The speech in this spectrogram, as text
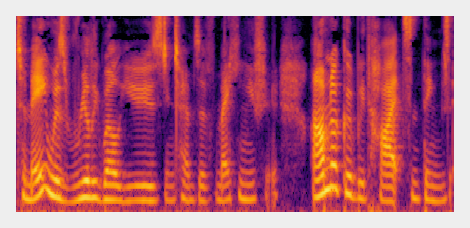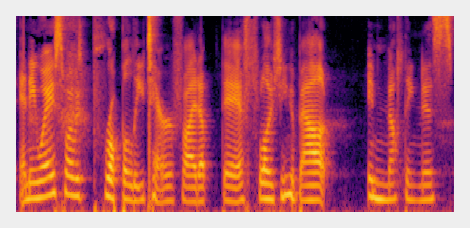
to me was really well used in terms of making you feel. I'm not good with heights and things anyway, so I was properly terrified up there, floating about in nothingness,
